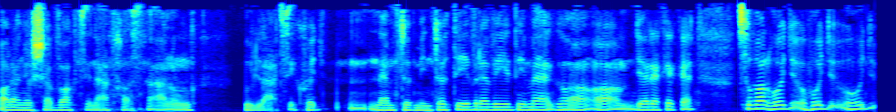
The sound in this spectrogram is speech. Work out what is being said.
aranyosabb vakcinát használunk, úgy látszik, hogy nem több mint öt évre védi meg a, a gyerekeket. Szóval, hogy, hogy, hogy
